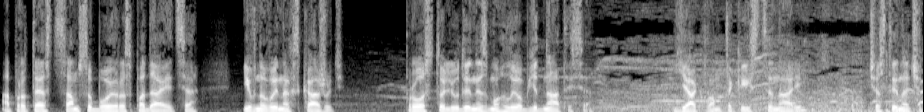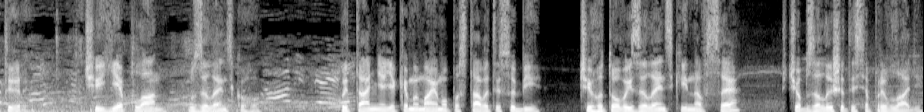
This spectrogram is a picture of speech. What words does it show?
а протест сам собою розпадається, і в новинах скажуть: просто люди не змогли об'єднатися. Як вам такий сценарій? Частина 4. Чи є план у Зеленського? Питання, яке ми маємо поставити собі: чи готовий Зеленський на все, щоб залишитися при владі?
